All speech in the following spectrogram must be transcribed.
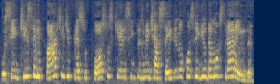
O cientista ele parte de pressupostos que ele simplesmente aceita e não conseguiu demonstrar ainda.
